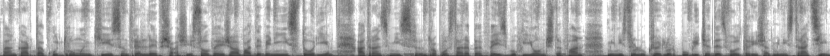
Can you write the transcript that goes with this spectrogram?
Pancarta cu drum închis între Lepșa și Soveja va deveni istorie, a transmis într-o postare pe Facebook Ion Ștefan, ministrul lucrărilor publice, dezvoltării și administrației.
